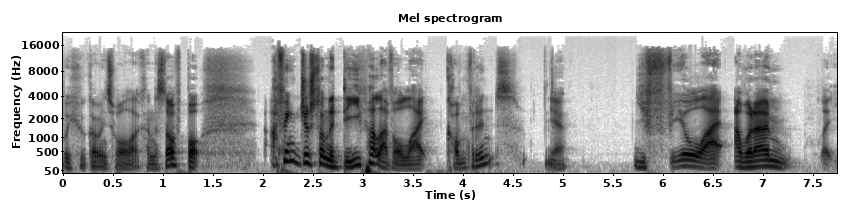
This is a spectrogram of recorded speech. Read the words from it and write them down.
we could go into all that kind of stuff. But I think just on a deeper level, like confidence, yeah, you feel like and when I'm like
